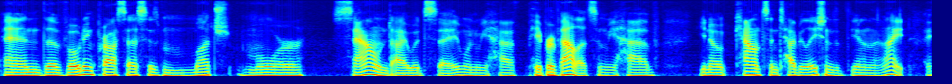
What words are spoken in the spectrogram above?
And the voting process is much more sound, I would say, when we have paper ballots and we have, you know, counts and tabulations at the end of the night. I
